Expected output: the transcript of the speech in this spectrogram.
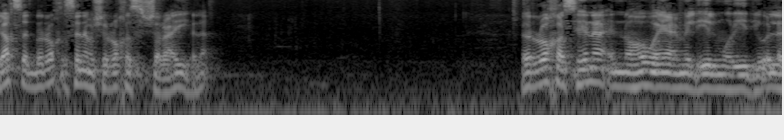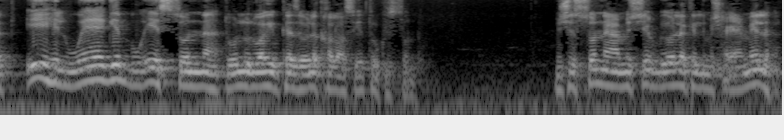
يقصد بالرخص هنا مش الرخص الشرعية لا. الرخص هنا إن هو يعمل إيه المريد؟ يقول لك إيه الواجب وإيه السنة؟ تقول له الواجب كذا يقول لك خلاص يترك السنة. مش السنة يا عم الشيخ بيقول لك اللي مش هيعملها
